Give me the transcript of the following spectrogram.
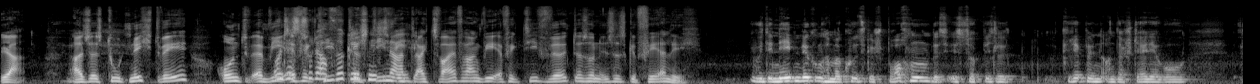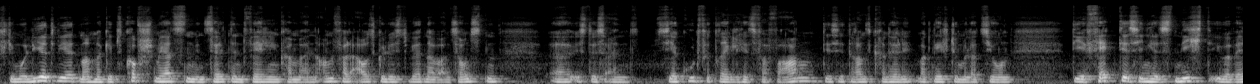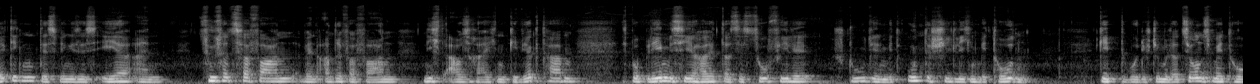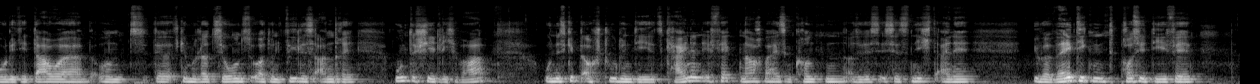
Ja, also es tut nicht weh. Und äh, wie und effektiv, Christina hat gleich zwei Fragen, wie effektiv wirkt es und ist es gefährlich? Über die Nebenwirkungen haben wir kurz gesprochen. Das ist so ein bisschen Kribbeln an der Stelle, wo stimuliert wird. Manchmal gibt es Kopfschmerzen. In seltenen Fällen kann mal ein Anfall ausgelöst werden. Aber ansonsten äh, ist es ein sehr gut verträgliches Verfahren, diese transkranielle Magnetstimulation. Die Effekte sind jetzt nicht überwältigend. Deswegen ist es eher ein Zusatzverfahren, wenn andere Verfahren nicht ausreichend gewirkt haben. Das Problem ist hier halt, dass es so viele Studien mit unterschiedlichen Methoden gibt, wo die Stimulationsmethode, die Dauer und der Stimulationsort und vieles andere unterschiedlich war. Und es gibt auch Studien, die jetzt keinen Effekt nachweisen konnten. Also das ist jetzt nicht eine überwältigend positive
